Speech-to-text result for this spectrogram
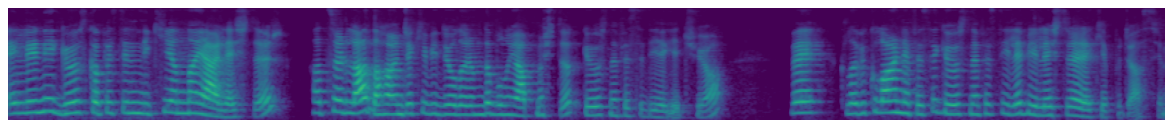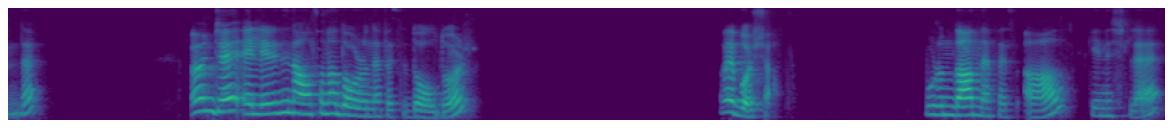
Ellerini göğüs kafesinin iki yanına yerleştir. Hatırla daha önceki videolarımda bunu yapmıştık. Göğüs nefesi diye geçiyor. Ve klavikular nefesi göğüs nefesiyle birleştirerek yapacağız şimdi. Önce ellerinin altına doğru nefesi doldur. Ve boşalt. Burundan nefes al, genişle.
